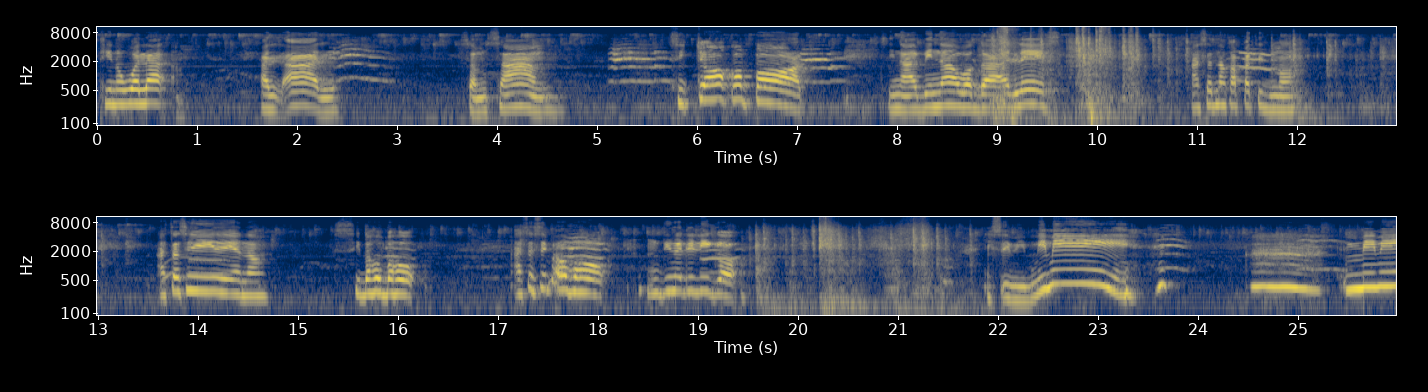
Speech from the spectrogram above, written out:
Sino wala? Al-al. Samsam. Si Chocopot. Sinabi na, wag aalis. Asan ang kapatid mo? Asa si, ano, si Baho-Baho? Asa si Baho-Baho? Hindi naliligo. Eh, si Mimi! Mimi!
